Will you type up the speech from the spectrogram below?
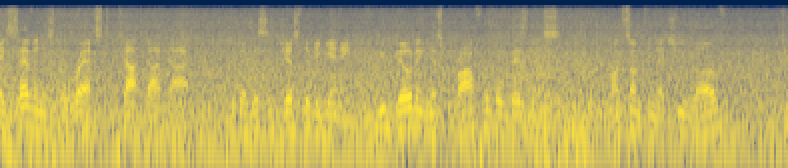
Day seven is the rest, dot, dot, dot, because this is just the beginning. You building this profitable business on something that you love to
